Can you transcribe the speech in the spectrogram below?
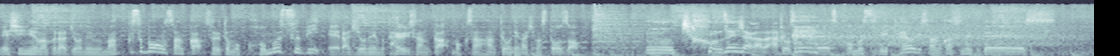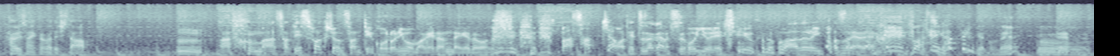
う、えー新入幕ラジオネームマックスボーンさんかそれとも小結び、えーラジオネームたよりさんか木さん判定お願いします。どうぞ。うん挑戦者かな。挑戦です。小結びたよりさん勝ち抜きです。太陽さんいかがでした？うん、あのまあサティスファクションさんっていう語呂にも負けたんだけど まあサッチャーは鉄だからすごいよねっていうこのワードの一発だよね間違ってるけどね、うん、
